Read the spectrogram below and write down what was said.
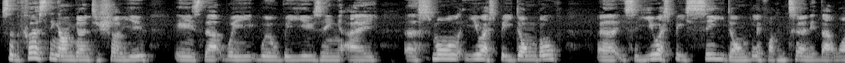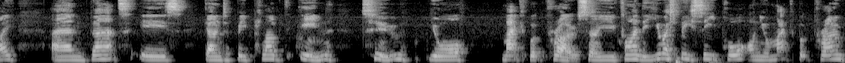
So the first thing I'm going to show you is that we will be using a, a small USB dongle. Uh, it's a USB-C dongle, if I can turn it that way. And that is going to be plugged in to your MacBook Pro. So you find a USB-C port on your MacBook Pro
